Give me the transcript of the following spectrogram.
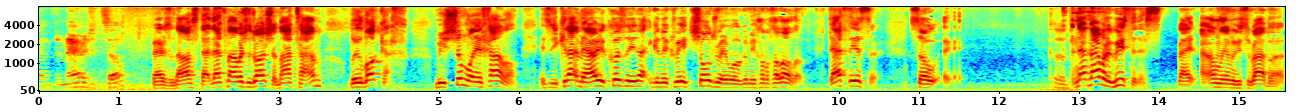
The, the marriage itself, Marriage is not also, that, that's Mamash Drasha. Matam, lo'ilokach. Mishum lo yichalal. It's you cannot marry because you're not going to create children who are going to become halalim. That's the Isser. So, uh, 'Cause not, not everyone agrees to this, right? I don't think everyone agrees to Rabbah.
